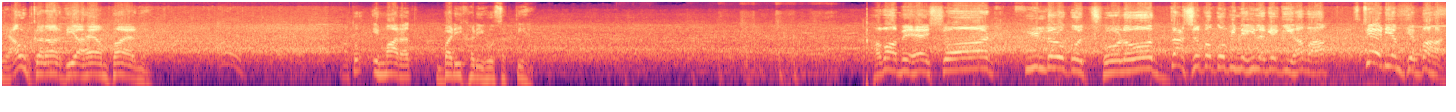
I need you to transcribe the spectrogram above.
ये आउट करार दिया है अंपायर ने। तो इमारत बड़ी खड़ी हो सकती है। हवा में है शॉट फील्डरों को छोड़ो, दर्शकों को भी नहीं लगेगी हवा। स्टेडियम के बाहर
